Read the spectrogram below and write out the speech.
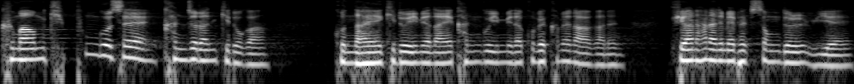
그 마음 깊은 곳에 간절한 기도가 곧 나의 기도이며 나의 간구입니다. 고백하며 나아가는 귀한 하나님의 백성들 위에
